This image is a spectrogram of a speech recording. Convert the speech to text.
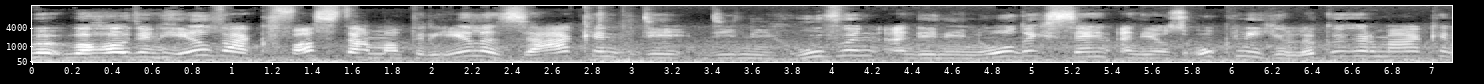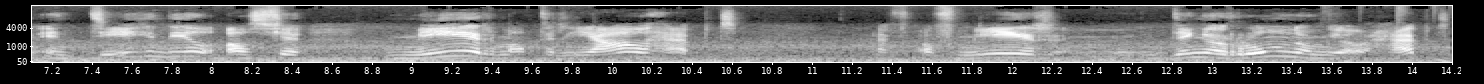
we, we, houden heel vaak vast aan materiële zaken die, die niet hoeven en die niet nodig zijn en die ons ook niet gelukkiger maken. Integendeel, als je meer materiaal hebt of, meer dingen rondom jou hebt,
